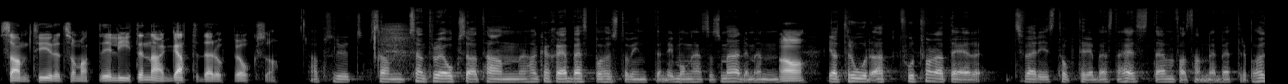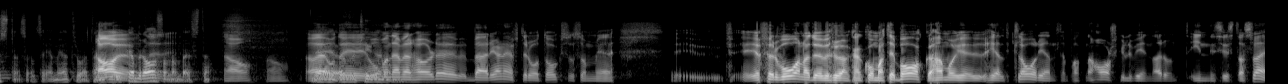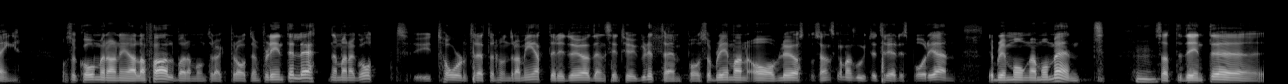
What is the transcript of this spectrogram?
samtidigt som att det är lite naggat där uppe också. Absolut. Sen, sen, tror jag också att han, han kanske är bäst på höst och vintern. Det är många hästar som är det, men ja. jag tror att fortfarande att det är Sveriges topp tre bästa häst, även fast han är bättre på hösten så att säga. Men jag tror att han ja, är lika bra som de bästa. Ja, ja. ja och, det, och man även hörde bärgarna efteråt också som är är förvånad över hur han kan komma tillbaka. Han var ju helt klar egentligen på att Nahar skulle vinna runt in i sista sväng. Och så kommer han i alla fall bara Monterac-praten. För det är inte lätt när man har gått i 12-1300 meter i döden i ett hyggligt tempo och så blir man avlöst och sen ska man gå ut i tredje spår igen. Det blir många moment. Mm. Så att det är inte,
